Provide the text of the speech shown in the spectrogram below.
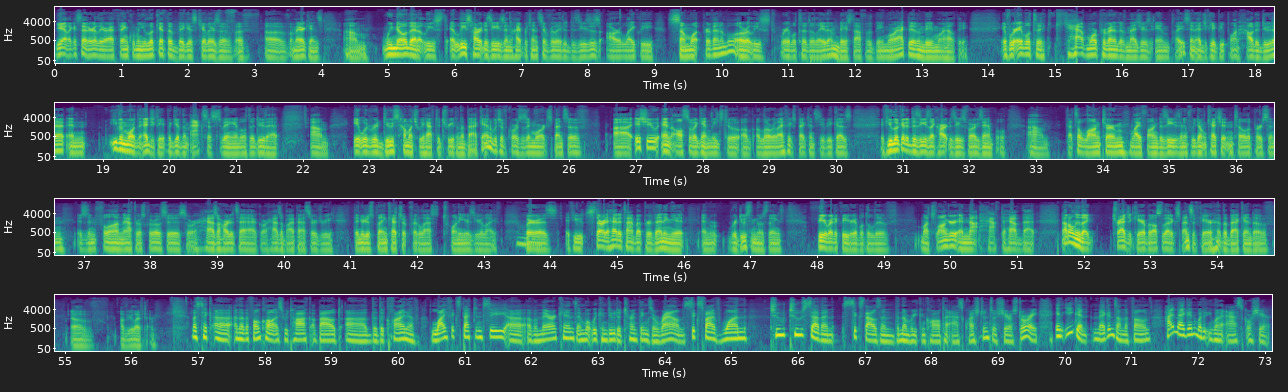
Yeah, like I said earlier, I think when you look at the biggest killers of of, of Americans, um, we know that at least at least heart disease and hypertensive related diseases are likely somewhat preventable, or at least we're able to delay them based off of being more active and being more healthy. If we're able to have more preventative measures in place and educate people on how to do that, and even more than educate, but give them access to being able to do that, um, it would reduce how much we have to treat on the back end, which of course is a more expensive uh, issue and also again leads to a, a, lower life expectancy because if you look at a disease like heart disease for example um, that's a long-term lifelong disease and if we don't catch it until the person is in full-on atherosclerosis or has a heart attack or has a bypass surgery then you're just playing catch up for the last 20 years of your life mm-hmm. whereas if you start ahead of time by preventing it and re- reducing those things theoretically you're able to live much longer and not have to have that not only like tragic care but also that expensive care at the back end of of of your lifetime. Let's take uh, another phone call as we talk about uh, the decline of life expectancy uh, of Americans and what we can do to turn things around. 651 227 6000, the number you can call to ask questions or share a story. In Eagan, Megan's on the phone. Hi, Megan. What do you want to ask or share?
